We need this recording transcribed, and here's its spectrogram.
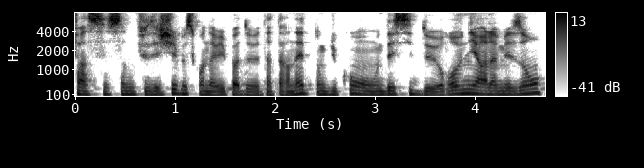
enfin ça, ça nous faisait chier parce qu'on n'avait pas d'internet. Donc du coup on décide de revenir à la maison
